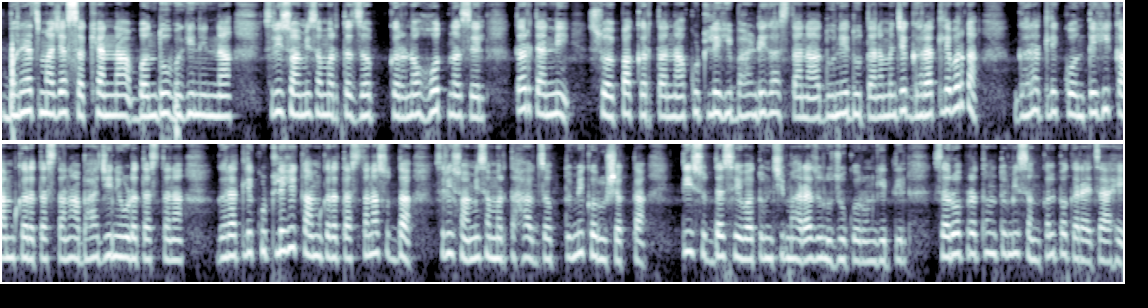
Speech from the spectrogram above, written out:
बऱ्याच माझ्या सख्यांना बंधू भगिनींना श्री स्वामी समर्थ जप करणं होत नसेल तर त्यांनी स्वयंपाक करताना कुठलेही भांडी घासताना धुणे धुताना म्हणजे घरातले बरं का घरातले कोणतेही काम करत असताना भाजी निवडत असताना घरातले कुठलेही काम करत असताना सुद्धा श्री स्वामी समर्थ हा जप तुम्ही करू शकता. ती सुद्धा सेवा तुमची महाराज रुजू करून घेतील. सर्वप्रथम तुम्ही संकल्प करायचा आहे.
